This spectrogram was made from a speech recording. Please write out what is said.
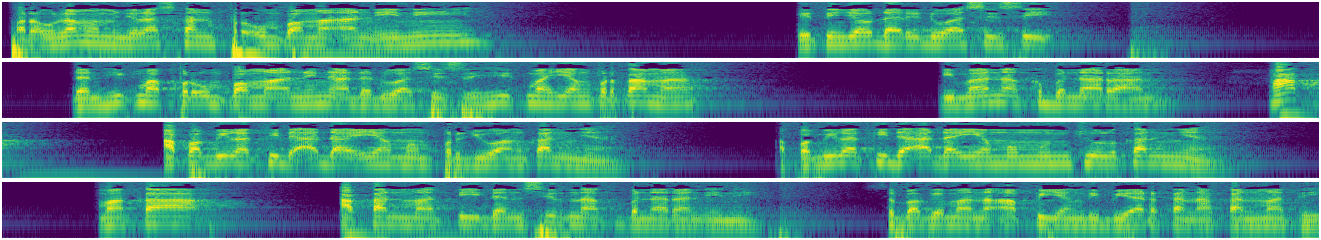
Para ulama menjelaskan perumpamaan ini ditinjau dari dua sisi. Dan hikmah perumpamaan ini ada dua sisi. Hikmah yang pertama, di mana kebenaran, hak apabila tidak ada yang memperjuangkannya, apabila tidak ada yang memunculkannya, maka akan mati dan sirna kebenaran ini. Sebagaimana api yang dibiarkan akan mati,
